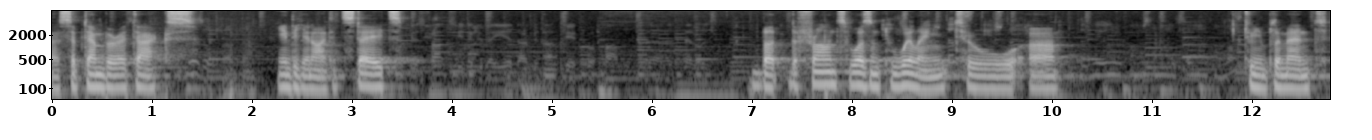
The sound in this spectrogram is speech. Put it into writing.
uh, September attacks in the United States. But the France wasn't willing to uh, to implement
